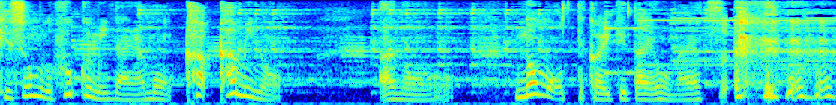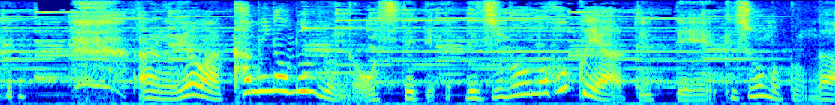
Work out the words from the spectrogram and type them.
消しゴムの服みたいなもう、か、紙の、あの、のもって書いてたようなやつ。あの、要は紙の部分が落ちてて、で、自分の服やって言って、消しゴムくんが、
